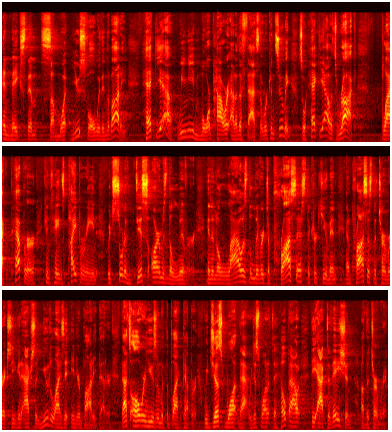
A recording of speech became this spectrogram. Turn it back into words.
and makes them somewhat useful within the body. Heck yeah, we need more power out of the fats that we're consuming. So heck yeah, let's rock. Black pepper contains piperine, which sort of disarms the liver and it allows the liver to process the curcumin and process the turmeric so you can actually utilize it in your body better. That's all we're using with the black pepper. We just want that. We just want it to help out the activation of the turmeric.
